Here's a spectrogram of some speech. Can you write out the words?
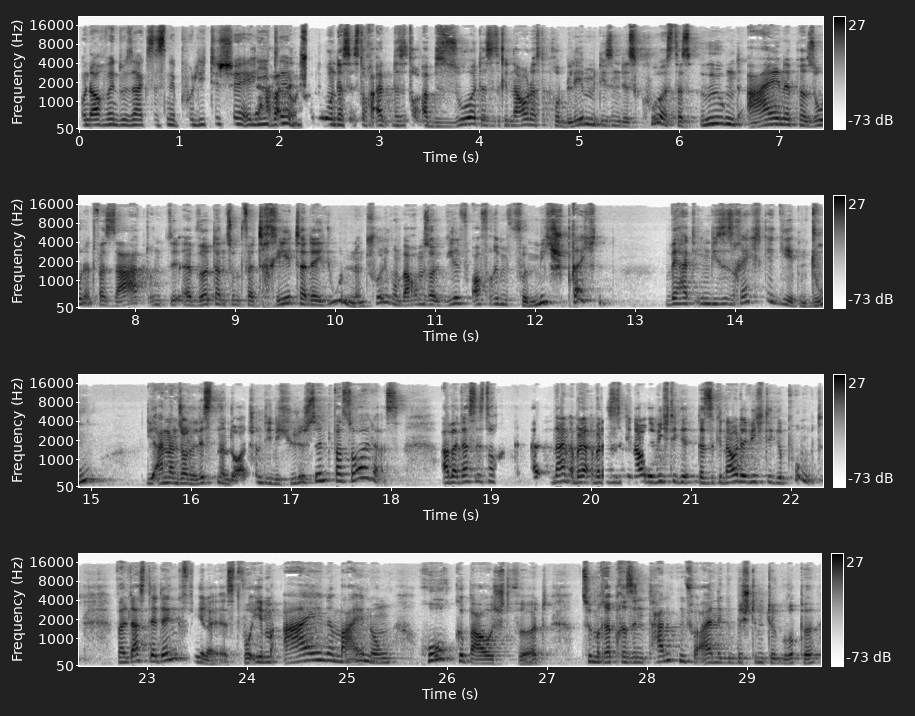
Und auch wenn du sagst, es ist eine politische Elite. Ja, aber Entschuldigung, das ist, doch, das ist doch absurd. Das ist genau das Problem mit diesem Diskurs, dass irgendeine Person etwas sagt und er wird dann zum Vertreter der Juden. Entschuldigung, warum soll Gilf Ofarim für mich sprechen? Wer hat ihm dieses Recht gegeben? Du? Die anderen Journalisten in Deutschland, die nicht jüdisch sind? Was soll das? Aber das ist doch, äh, nein, aber, aber das ist genau der wichtige, das ist genau der wichtige Punkt, weil das der Denkfehler ist, wo eben eine Meinung hochgebauscht wird zum Repräsentanten für eine bestimmte Gruppe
